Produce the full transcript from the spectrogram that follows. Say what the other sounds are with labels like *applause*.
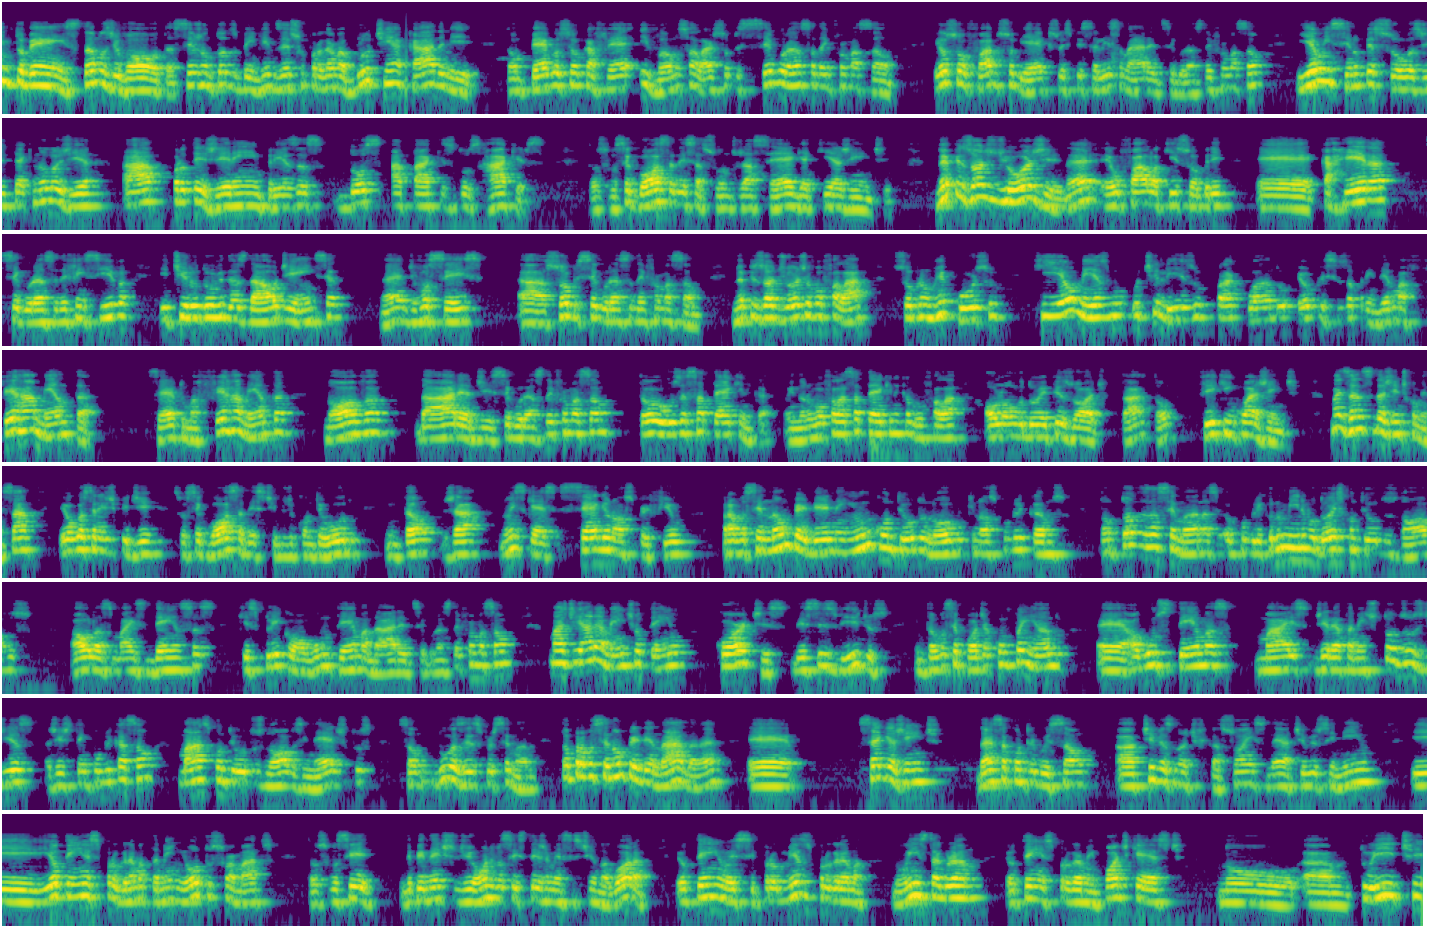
Muito bem, estamos de volta. Sejam todos bem-vindos. Este é o programa Blue Team Academy. Então, pega o seu café e vamos falar sobre segurança da informação. Eu sou o Fábio Sobieck, sou especialista na área de segurança da informação e eu ensino pessoas de tecnologia a protegerem empresas dos ataques dos hackers. Então, se você gosta desse assunto, já segue aqui a gente. No episódio de hoje, né, eu falo aqui sobre é, carreira, segurança defensiva e tiro dúvidas da audiência, né, de vocês, uh, sobre segurança da informação. No episódio de hoje, eu vou falar sobre um recurso que eu mesmo utilizo para quando eu preciso aprender uma ferramenta, certo? Uma ferramenta nova da área de segurança da informação. Então eu uso essa técnica. Eu ainda não vou falar essa técnica, vou falar ao longo do episódio, tá? Então fiquem com a gente. Mas antes da gente começar, eu gostaria de pedir, se você gosta desse tipo de conteúdo, então já não esquece, segue o nosso perfil para você não perder nenhum conteúdo novo que nós publicamos. Então, todas as semanas eu publico no mínimo dois conteúdos novos, aulas mais densas, que explicam algum tema da área de segurança da informação, mas diariamente eu tenho cortes desses vídeos, então você pode acompanhando é, alguns temas mais diretamente. Todos os dias a gente tem publicação, mas conteúdos novos, inéditos, são duas vezes por semana. Então, para você não perder nada, né, é, segue a gente, dá essa contribuição ative as notificações, né? Ative o sininho. E eu tenho esse programa também em outros formatos. Então, se você, independente de onde você esteja me assistindo agora, eu tenho esse mesmo programa no Instagram, eu tenho esse programa em podcast, no um, Twitch,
